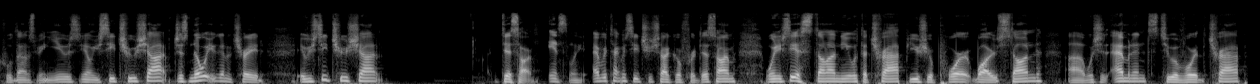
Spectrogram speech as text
cooldowns being used. You know, you see True Shot, just know what you're going to trade. If you see True Shot, disarm instantly. Every time you see True Shot, go for disarm. When you see a stun on you with a trap, use your port while you're stunned, uh, which is eminence to avoid the trap,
